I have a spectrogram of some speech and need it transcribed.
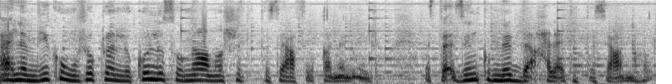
أهلا بيكم وشكرا لكل صناع نشرة التاسعة في القناة الأولى. أستأذنكم نبدأ حلقة التاسعة النهارده.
